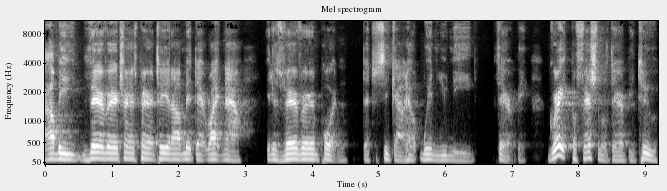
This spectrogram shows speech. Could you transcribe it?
I'll be very, very transparent to you and I'll admit that right now. It is very, very important that you seek out help when you need therapy. Great professional therapy too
